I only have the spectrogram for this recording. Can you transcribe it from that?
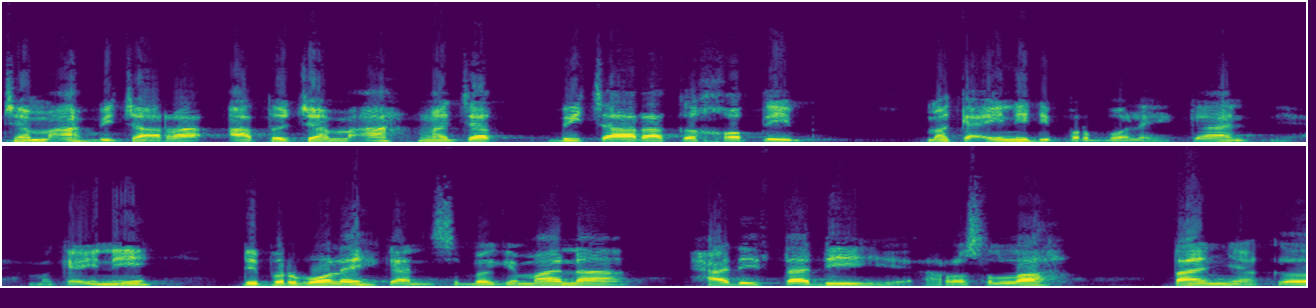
jamaah bicara atau jamaah ngajak bicara ke khatib maka ini diperbolehkan ya. Maka ini diperbolehkan sebagaimana hadis tadi Rasulullah tanya ke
